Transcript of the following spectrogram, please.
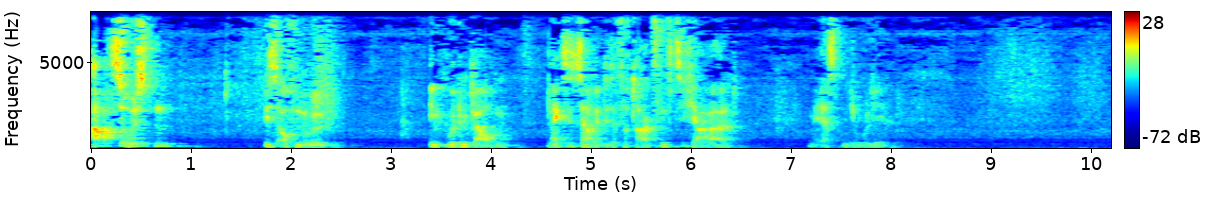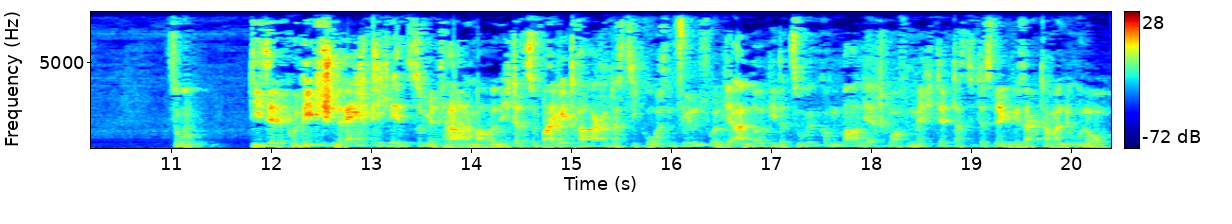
abzurüsten bis auf Null. In gutem Glauben. Nächstes Jahr wird dieser Vertrag 50 Jahre alt. Am 1. Juli. So, diese politischen, rechtlichen Instrumentarien haben aber nicht dazu beigetragen, dass die großen fünf und die anderen, die dazugekommen waren, die Atomwaffenmächte, dass die deswegen gesagt haben an der UNO,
